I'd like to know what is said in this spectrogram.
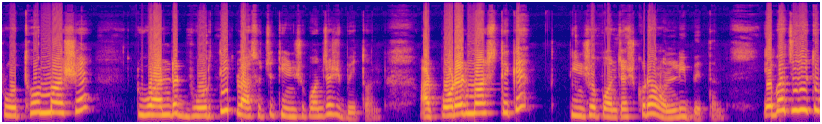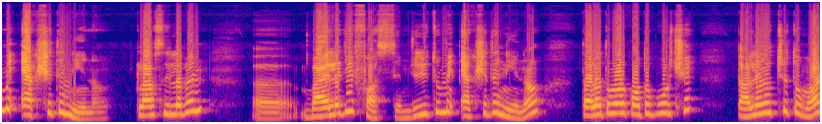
প্রথম মাসে টু হান্ড্রেড ভর্তি প্লাস হচ্ছে তিনশো পঞ্চাশ বেতন। আর পরের মাস থেকে তিনশো পঞ্চাশ করে অনলি বেতন। এবার যদি তুমি একসাথে নিয়ে নাও class eleven biology first sem যদি তুমি একসাথে নিয়ে নাও, তাহলে তোমার কত পড়ছে? তাহলে হচ্ছে তোমার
